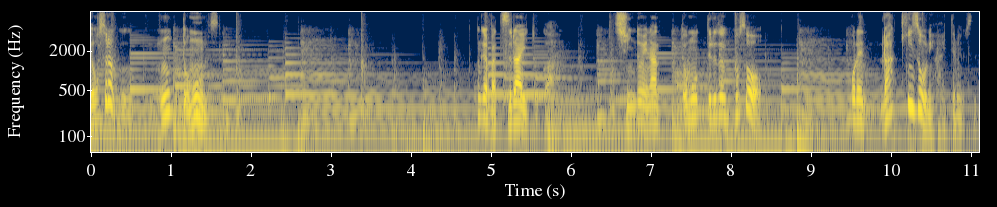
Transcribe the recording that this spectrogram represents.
おそらくん？と思うんですよ。なんかやっぱ辛いとか、しんどいなって思ってる時こそ、これ、ラッキーゾーンに入ってるんですね。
